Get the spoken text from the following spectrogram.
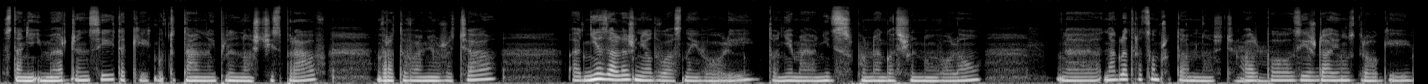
w stanie emergency, takiej totalnej pilności spraw, w ratowaniu życia, e, niezależnie od własnej woli, to nie mają nic wspólnego z silną wolą, E, nagle tracą przytomność, mhm. albo zjeżdżają z drogi,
